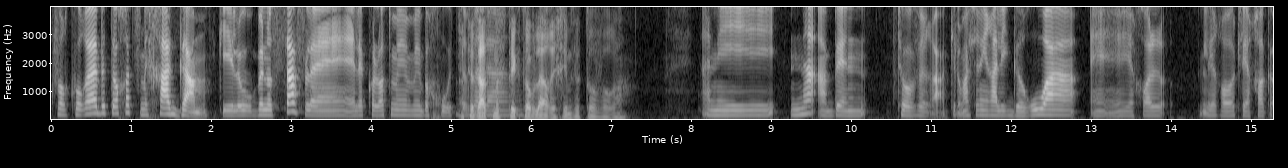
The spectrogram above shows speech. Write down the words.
כבר קורה בתוך עצמך גם, כאילו, בנוסף ל- לקולות מבחוץ. את יודעת מספיק טוב להעריך אם זה טוב או רע. אני נעה בין טוב ורע. כאילו, מה שנראה לי גרוע אה, יכול להיראות לי אחר כך.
